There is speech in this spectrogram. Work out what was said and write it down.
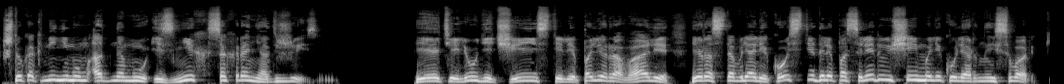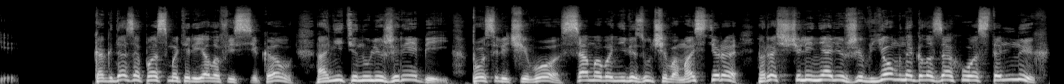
что как минимум одному из них сохранят жизнь. И эти люди чистили, полировали и расставляли кости для последующей молекулярной сварки. Когда запас материалов иссякал, они тянули жребий, после чего самого невезучего мастера расчленяли живьем на глазах у остальных,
